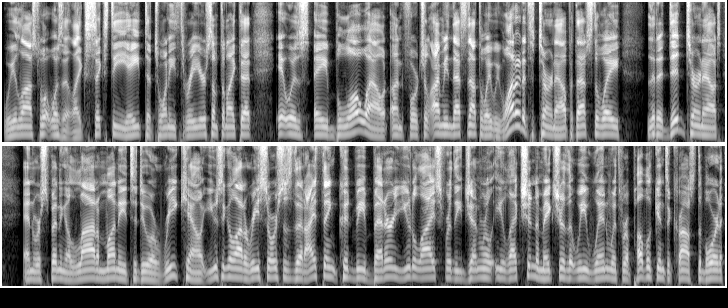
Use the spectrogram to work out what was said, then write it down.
We lost, what was it, like 68 to 23 or something like that? It was a blowout, unfortunately. I mean, that's not the way we wanted it to turn out, but that's the way that it did turn out. And we're spending a lot of money to do a recount, using a lot of resources that I think could be better utilized for the general election to make sure that we win with Republicans across the board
